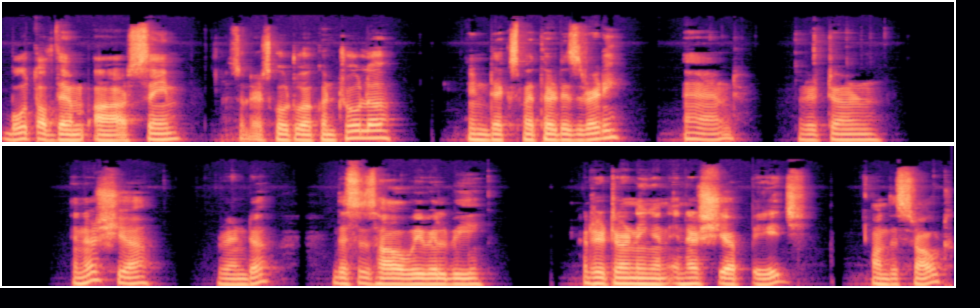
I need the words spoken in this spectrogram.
Both of them are same. So let's go to our controller index method is ready and return inertia render. This is how we will be returning an inertia page on this route.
